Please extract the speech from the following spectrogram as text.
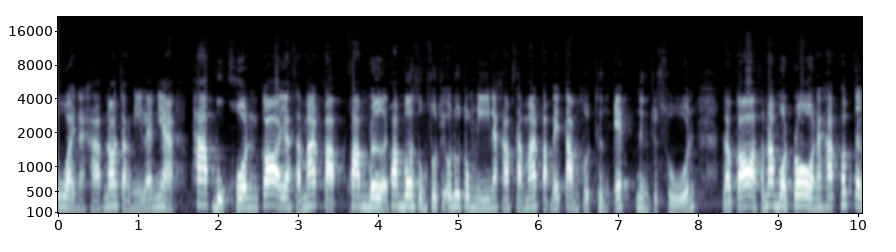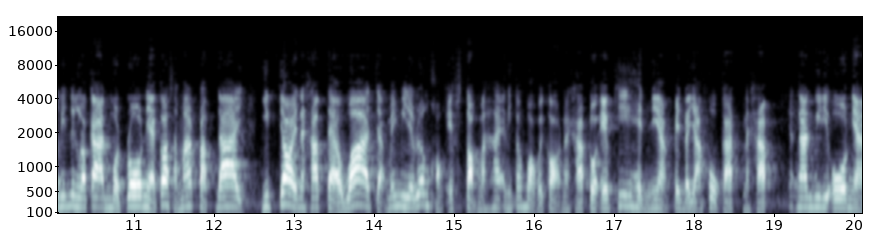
ด้วยนะครับนอกจากนี้แล้วเนี่ยภาพบุคคลก็ยังสามารถปรับความเบลอความเบลอสูงสุดที่โอดูตรงนี้นะครับสามารถปรับได้ต่ำสุดถึง f 1.0 แล้วก็สำหรับโหมดโปรนะครับเพิ่มเติมนิดนึงแล้วกันโหมดโปรเนี่ยก็สามารถปรับได้ยิบย่อยนะครับแต่ว่าจะไม่มีในเรื่องของ f stop มาให้อันนี้ต้องบอกไว้ก่อนนะครับตัว f ที่เห็นเนี่ยเป็นระยะโฟกัสนะครับงานวิดีโอเนี่ย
